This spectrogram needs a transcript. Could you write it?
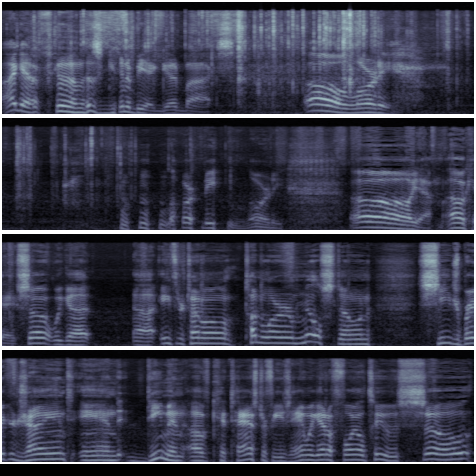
I got a feeling this is going to be a good box. Oh, lordy. lordy, lordy. Oh, yeah. Okay, so we got uh, Aether Tunnel, Tunneler, Millstone, Siegebreaker Giant, and Demon of Catastrophes. And we got a foil, too. So,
